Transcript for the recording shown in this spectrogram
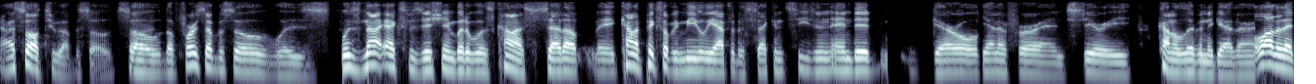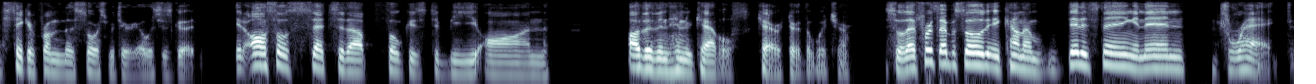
I saw two episodes. So the first episode was was not exposition, but it was kind of set up. It kind of picks up immediately after the second season ended. Geralt, Yennefer, and Ciri kind of living together. A lot of that's taken from the source material, which is good. It also sets it up focused to be on other than Henry Cavill's character, The Witcher. So that first episode, it kind of did its thing and then dragged.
